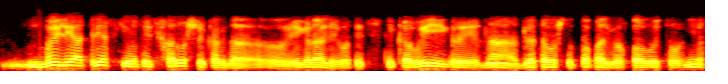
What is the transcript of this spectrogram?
были отрезки вот эти хорошие, когда играли вот эти стыковые игры на, для того, чтобы попасть в групповой турнир.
